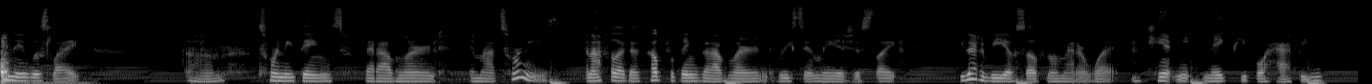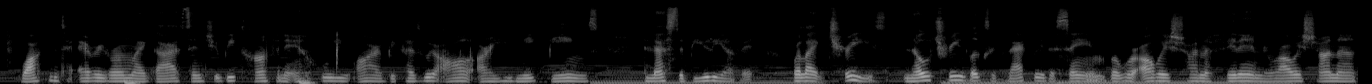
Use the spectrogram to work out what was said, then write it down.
and it was like um, 20 things that I've learned in my 20s. And I feel like a couple things that I've learned recently is just like, you got to be yourself no matter what. You can't make people happy walk into every room like God sent you. Be confident in who you are because we all are unique beings, and that's the beauty of it. We're like trees. No tree looks exactly the same, but we're always trying to fit in. We're always trying to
